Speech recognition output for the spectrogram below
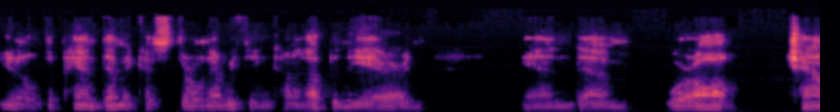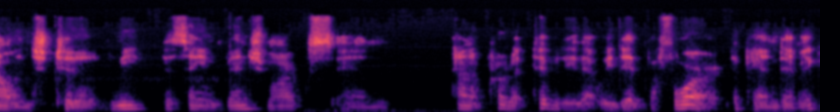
you know, the pandemic has thrown everything kind of up in the air, and and um, we're all challenged to meet the same benchmarks and kind of productivity that we did before the pandemic.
